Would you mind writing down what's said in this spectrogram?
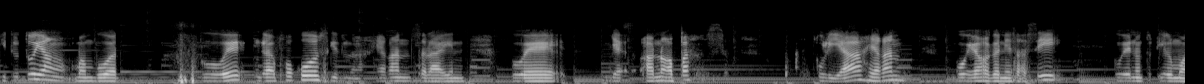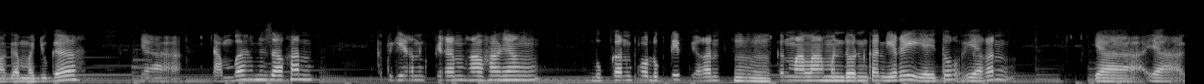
itu tuh yang membuat gue nggak fokus gitu nah ya kan? Selain gue ya anu apa kuliah ya kan? Gue organisasi gue nuntut ilmu agama juga ya tambah misalkan kepikiran-kepikiran hal-hal yang bukan produktif ya kan? Mm-mm. kan malah mendonkan diri yaitu ya kan? Ya ya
